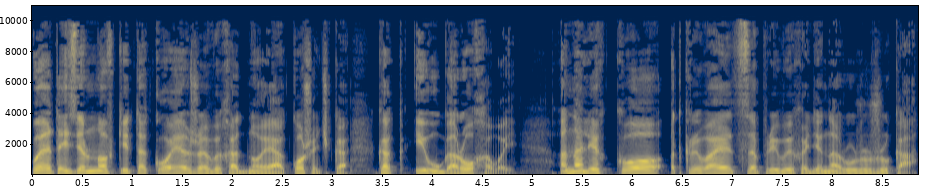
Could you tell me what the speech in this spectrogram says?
У этой зерновки такое же выходное окошечко, как и у гороховой. Она легко открывается при выходе наружу жука.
